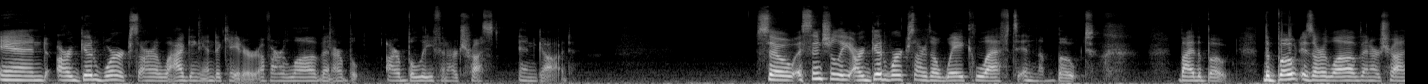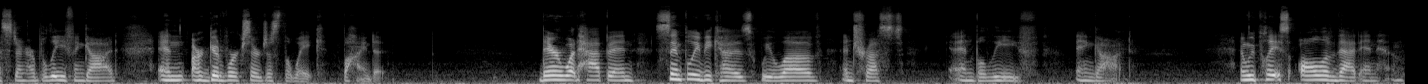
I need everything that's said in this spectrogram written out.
And our good works are a lagging indicator of our love and our, our belief and our trust in God. So essentially, our good works are the wake left in the boat, by the boat. The boat is our love and our trust and our belief in God, and our good works are just the wake behind it. They're what happen simply because we love and trust and believe in God. And we place all of that in Him.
